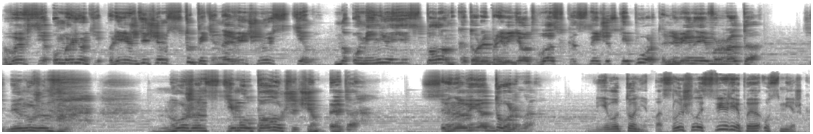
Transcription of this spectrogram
Вы все умрете, прежде чем ступите на вечную стену. Но у меня есть план, который приведет вас в космический порт Львиные Врата. Тебе нужен... Нужен стимул получше, чем это. Сыновья Дорна. В его тоне послышалась свирепая усмешка.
